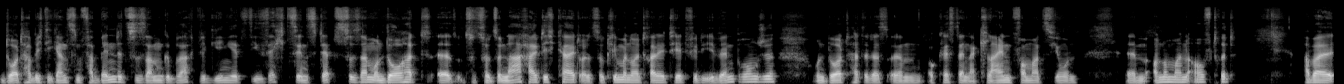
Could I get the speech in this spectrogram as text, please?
dort habe ich die ganzen Verbände zusammengebracht. Wir gehen jetzt die 16 Steps zusammen und dort hat äh, zu, zu, zur Nachhaltigkeit oder zur Klimaneutralität für die Eventbranche. Und dort hatte das ähm, Orchester in einer kleinen Formation ähm, auch nochmal einen Auftritt. Aber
